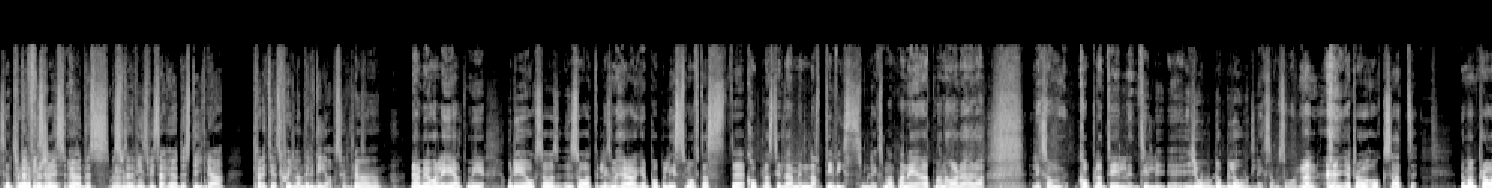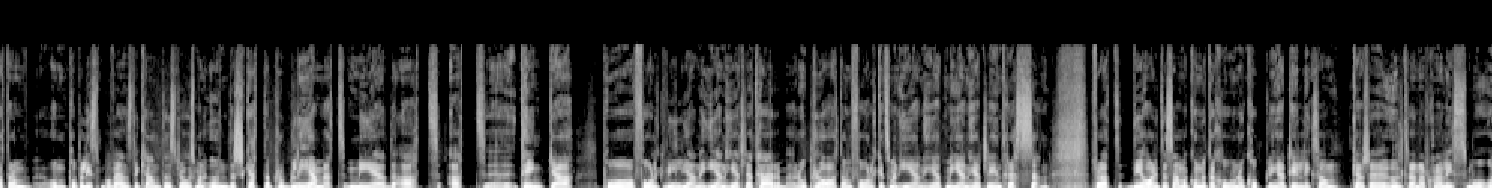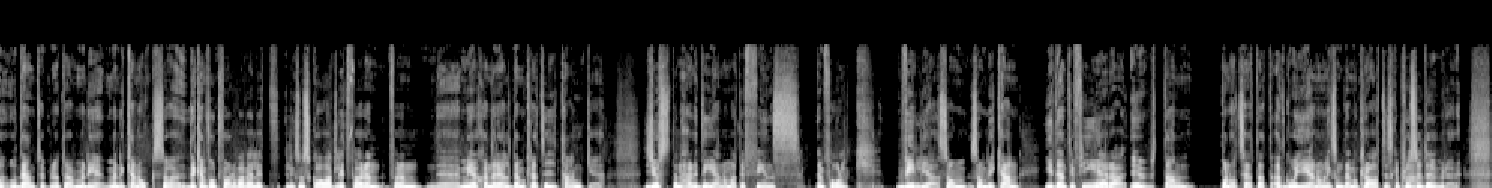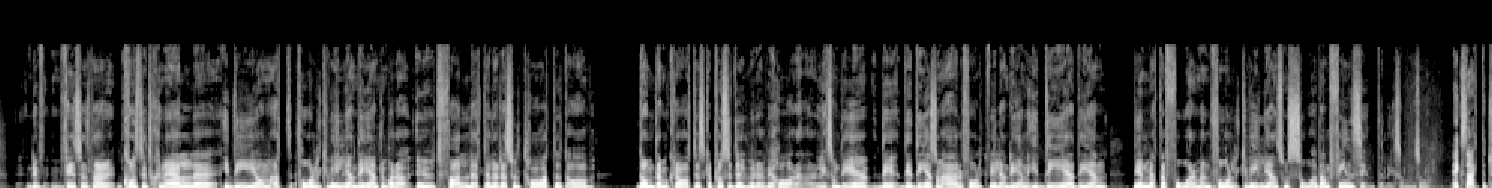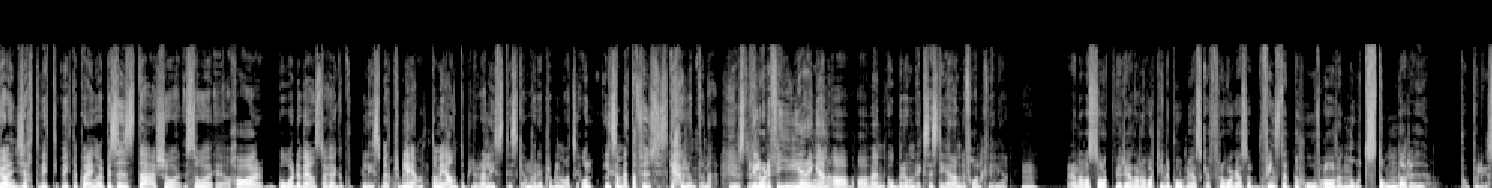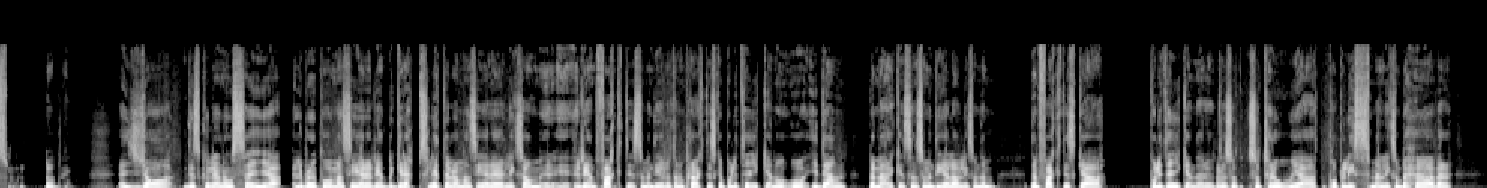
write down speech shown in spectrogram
Sen så där finns en viss ödes, mm. det finns vissa ödesdigra kvalitetsskillnader i det avseendet. Ja, ja. Nej, men jag håller helt med. Och det är också så att liksom högerpopulism oftast eh, kopplas till det här med nativism. Liksom att, man är, att man har det här eh, liksom, kopplat till, till jord och blod. Liksom så. Men jag tror också att när man pratar om, om populism på vänsterkanten så tror jag också man underskattar problemet med att, att eh, tänka på folkviljan i enhetliga termer och prata om folket som en enhet med enhetliga intressen. För att det har inte samma konnotationer och kopplingar till liksom kanske ultranationalism och, och, och den typen av men det, men det kan också, det kan fortfarande vara väldigt liksom skadligt för en, för en eh, mer generell demokratitanke. Just den här idén om att det finns en folkvilja som, som vi kan identifiera utan på något sätt att, att gå igenom liksom demokratiska procedurer. Mm. Det finns en sån här konstitutionell eh, idé om att folkviljan, det är egentligen bara utfallet eller resultatet av de demokratiska procedurer vi har här. Liksom det, är, det, det är det som är folkviljan. Det är en idé, det är en, det är en metafor, men folkviljan som sådan finns inte. Liksom, så. Exakt, det tror jag är en jätteviktig poäng. Och precis där så, så har både vänster och högerpopulism ett problem. De är antipluralistiska mm. på det problematiska och liksom metafysiska runt den här glorifieringen av, av en oberoende existerande folkvilja. Mm. En annan sak vi redan har varit inne på, men jag ska fråga, alltså, finns det ett behov av en motståndare i populism? Ludvig? Ja, det skulle jag nog säga. Eller det beror på om man ser det rent begreppsligt eller om man ser det liksom rent faktiskt som en del av den praktiska politiken. Och, och i den bemärkelsen, som en del av liksom den, den faktiska politiken där ute, mm. så, så, tror jag att populismen liksom behöver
